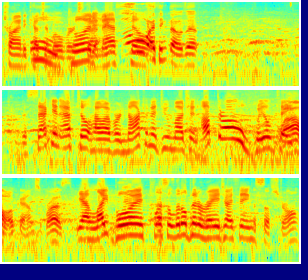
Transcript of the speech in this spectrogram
trying to catch him Ooh, over good. F Oh. I think that was it. The second F tilt, however, not gonna do much, and up throw will take Wow, it. okay, I'm surprised. Yeah, light boy plus a little bit of rage, I think. That stuff's strong.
